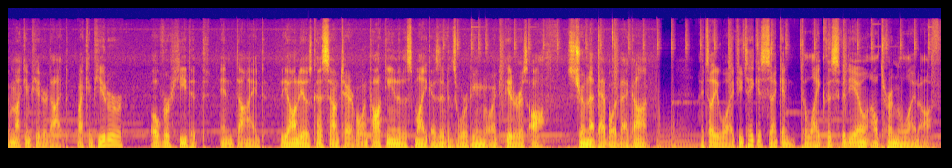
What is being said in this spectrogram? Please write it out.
My computer died. My computer overheated and died. The audio is going to sound terrible. I'm talking into this mic as if it's working, but my computer is off. Let's turn that bad boy back on. I tell you what, if you take a second to like this video, I'll turn the light off.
